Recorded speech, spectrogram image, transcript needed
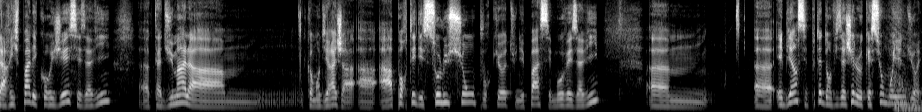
tu n'arrives pas à les corriger, ces avis, euh, que tu as du mal à, hum, comment à, apporter des solutions pour que tu n'aies pas ces mauvais avis, euh, eh bien, c'est peut-être d'envisager la location moyenne durée.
